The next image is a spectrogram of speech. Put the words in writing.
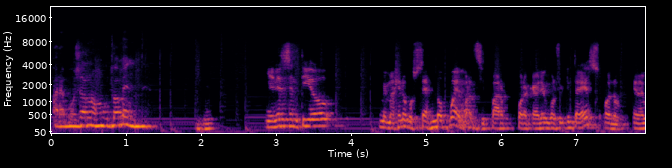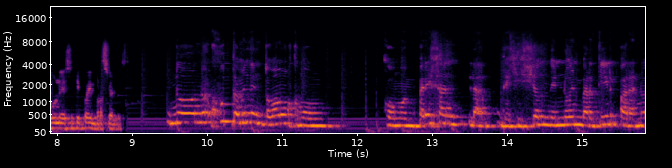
para apoyarnos mutuamente. Y en ese sentido, me imagino que ustedes no pueden participar porque habría un conflicto de interés o no en alguno de ese tipo de inversiones. No, no justamente tomamos como, como empresa la decisión de no invertir para no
